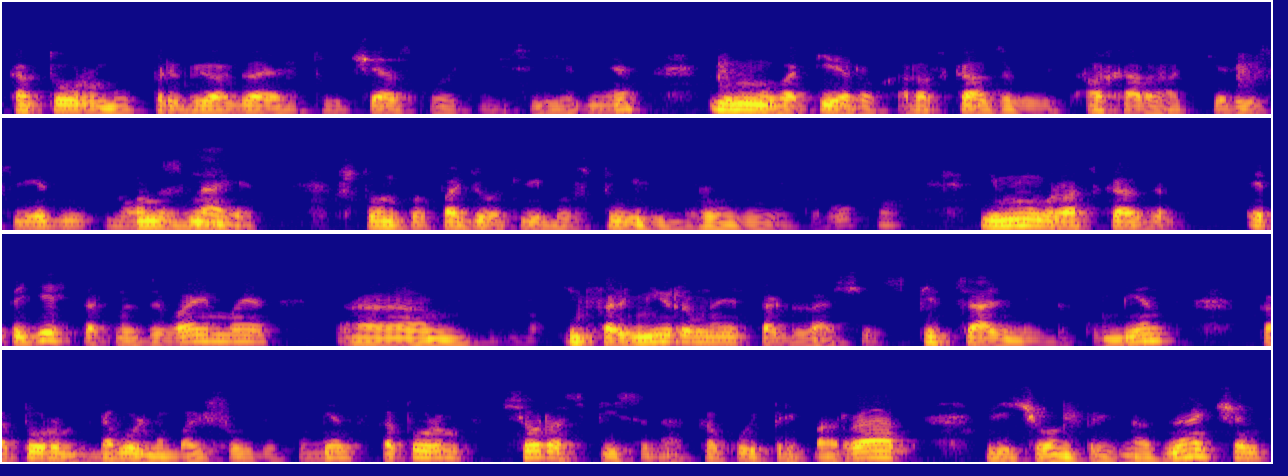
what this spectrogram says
которому предлагают участвовать в исследовании, ему, во-первых, рассказывают о характере исследования, и он знает, что он попадет либо в ту или другую группу, ему рассказывают, это есть так называемое э, информированное согласие, специальный документ, в котором довольно большой документ, в котором все расписано, какой препарат, для чего он предназначен,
